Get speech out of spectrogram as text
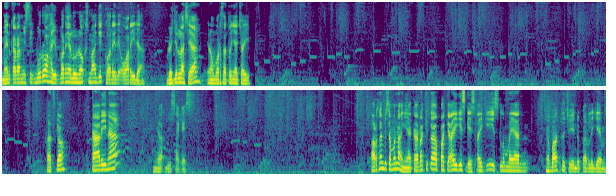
Main ke arah Mystic Buro, hypernya Lunox Mage, Kore de Orida. Udah jelas ya, nomor satunya coy. Let's go. Karina. Nggak bisa guys. Harusnya bisa menang ya karena kita pakai Aegis guys. Aegis lumayan ngebantu cuy untuk early game.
